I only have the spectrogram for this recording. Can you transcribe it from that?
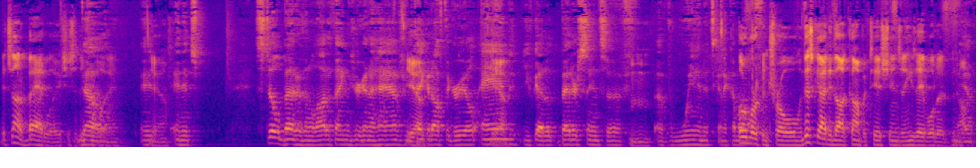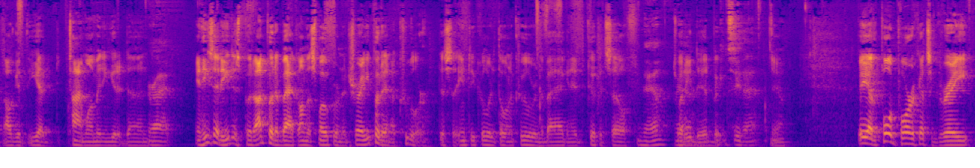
It's not a bad way. It's just a different no way. it, yeah. and it's still better than a lot of things you're going to have you Yeah. take it off the grill and Yeah. you've got a better sense of Mhm. of when it's going to come A little off more control. And this guy did a lot of competitions, and he's able to, you know, Yeah. I'll get, you got time limit and get it done. right And he said he just put, I'd put it back on the smoker in the tray. He put it in a cooler, just an empty cooler, throw in a cooler in the bag, and it'd cook itself. yeah That's what he did, But you can see that Yeah. But yeah, the pulled pork, that's a great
